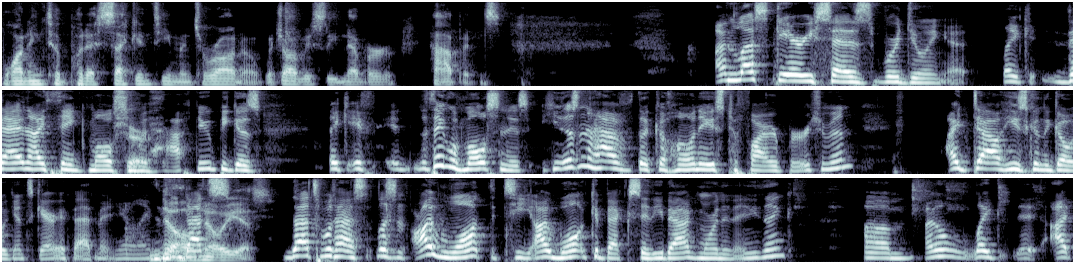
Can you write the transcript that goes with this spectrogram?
wanting to put a second team in Toronto, which obviously never happens. unless Gary says we're doing it, like then I think Molson Sure. would have to because like if the thing with Molson is he doesn't have the cojones to fire Bergman. I doubt he's going to go against Gary Bettman. You know what I mean? No, that's, no, yes. that's what has. Listen, I want the team. I want Quebec City back more than anything. Um, I don't like. I,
